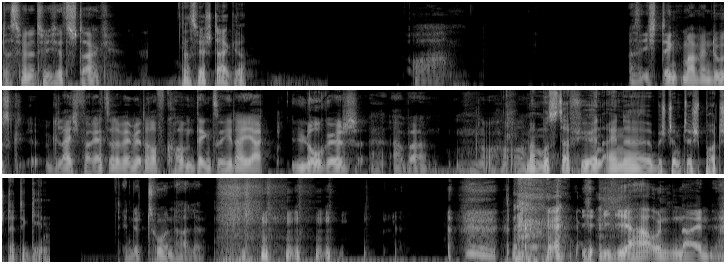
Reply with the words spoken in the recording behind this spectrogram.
Das wäre natürlich jetzt stark. das wäre stark, ja. Also ich denke mal, wenn du es gleich verrätst oder wenn wir drauf kommen, denkt so jeder, ja, logisch, aber oh, Man muss dafür in eine bestimmte Sportstätte gehen. in eine Turnhalle. ja und nein.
